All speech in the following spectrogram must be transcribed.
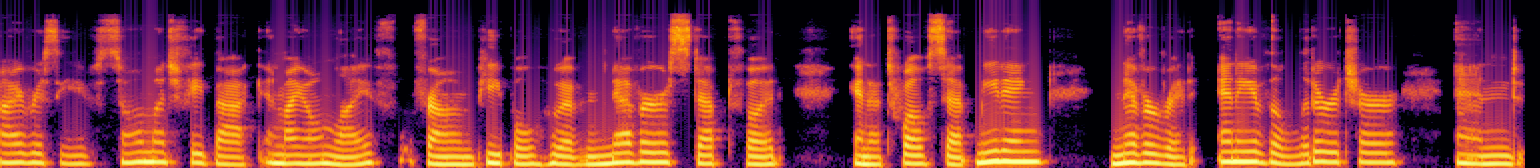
I receive so much feedback in my own life from people who have never stepped foot in a 12 step meeting, never read any of the literature, and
